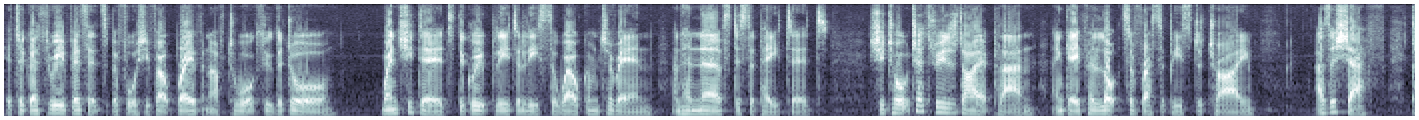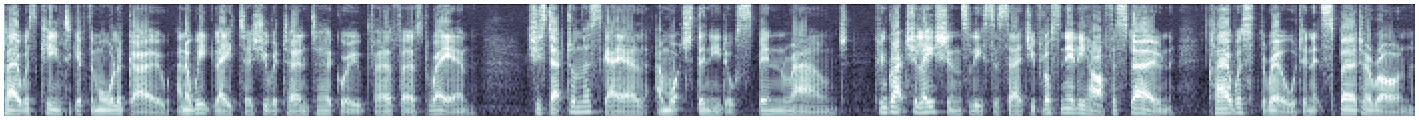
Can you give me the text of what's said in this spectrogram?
It took her three visits before she felt brave enough to walk through the door. When she did, the group leader Lisa welcomed her in, and her nerves dissipated. She talked her through the diet plan and gave her lots of recipes to try. As a chef, Claire was keen to give them all a go, and a week later she returned to her group for her first weigh-in. She stepped on the scale and watched the needle spin round. Congratulations, Lisa said. You've lost nearly half a stone. Claire was thrilled, and it spurred her on.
